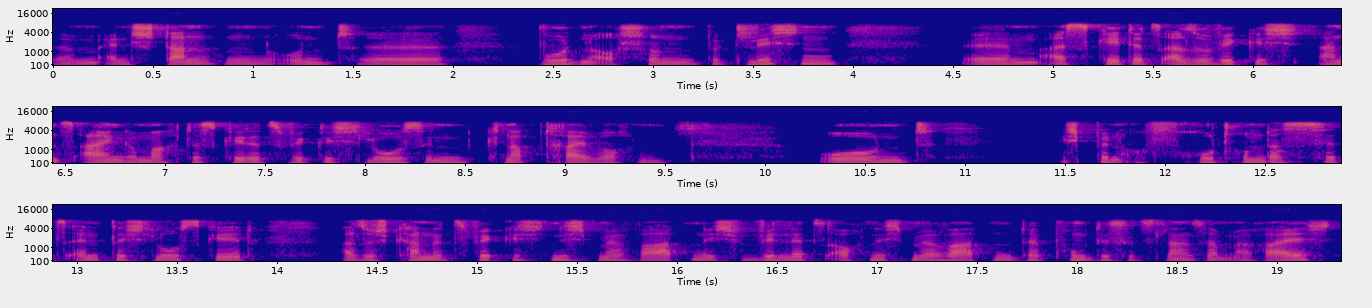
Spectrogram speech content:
ähm, entstanden und äh, wurden auch schon beglichen. Ähm, es geht jetzt also wirklich ans Eingemachte. Es geht jetzt wirklich los in knapp drei Wochen. Und ich bin auch froh drum, dass es jetzt endlich losgeht. Also ich kann jetzt wirklich nicht mehr warten. Ich will jetzt auch nicht mehr warten. Der Punkt ist jetzt langsam erreicht,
